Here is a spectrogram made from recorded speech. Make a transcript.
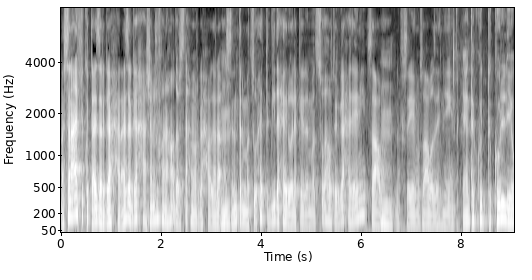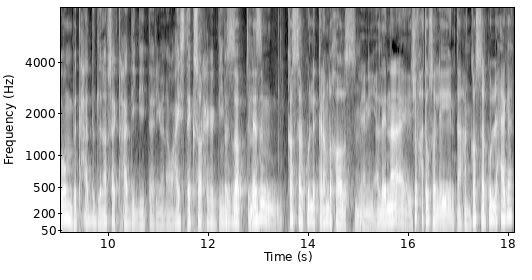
بس أنا عارف كنت عايز أرجعها أنا عايز أرجعها عشان أشوف أنا هقدر أستحمل وأرجعها ولا لأ. أصل أنت لما تسوق حتة جديدة حلوة لكن لما تسوقها وترجعها تاني صعبة مم. نفسيا وصعبة ذهنيا. يعني أنت كنت كل يوم بتحدد لنفسك تحدي جديد تقريبا أو عايز تكسر حاجة جديدة. بالظبط. لازم تكسر كل الكلام ده خالص. مم. يعني لأن أنا شوف هتوصل لإيه. أنت هتكسر كل حاجة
